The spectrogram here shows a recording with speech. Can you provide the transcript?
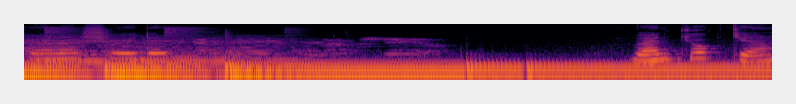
Sonra şöyle. Vent yok ya.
